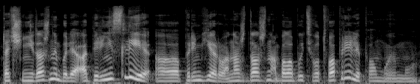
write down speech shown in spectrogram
точнее, не должны были, а перенесли э, премьеру. Она же должна была быть вот в апреле, по-моему.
